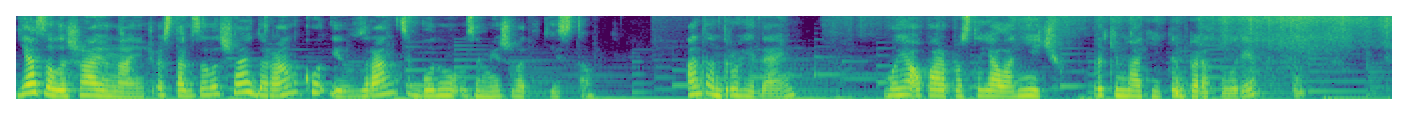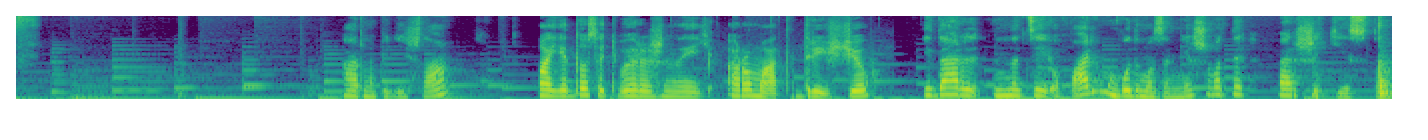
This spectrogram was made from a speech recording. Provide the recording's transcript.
Я залишаю на ніч. Ось так залишаю до ранку і зранці буду замішувати тісто. А на другий день моя опара простояла ніч при кімнатній температурі. Гарно підійшла. Має досить виражений аромат дріжджів. І далі на цій опарі ми будемо замішувати перше тісто.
